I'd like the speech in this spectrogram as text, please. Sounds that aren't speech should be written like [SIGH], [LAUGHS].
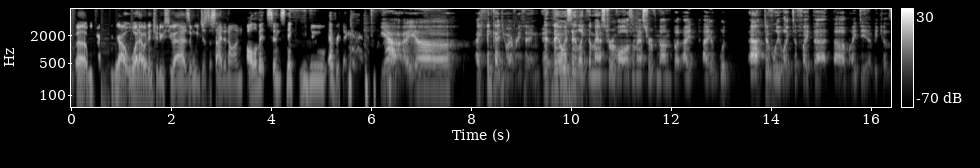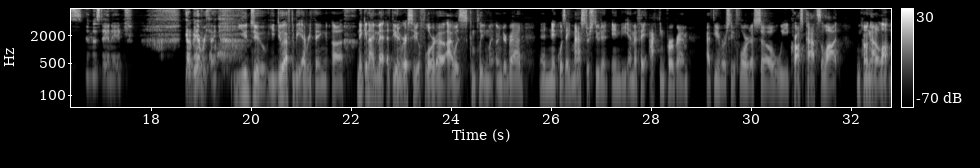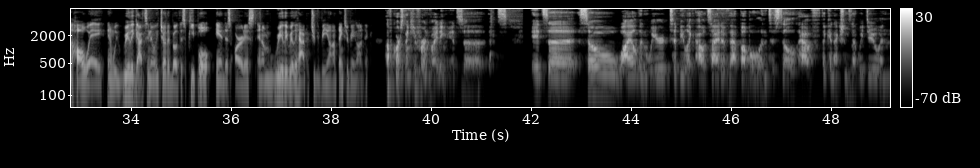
uh, we tried to figure out what I would introduce you as, and we just decided on all of it since Nick, you do everything. [LAUGHS] yeah, I uh, I think I do everything. It, they always say like the master of all is the master of none, but I I would actively like to fight that um, idea because in this day and age got to be everything. You do. You do have to be everything. Uh, Nick and I met at the University of Florida. I was completing my undergrad, and Nick was a master student in the MFA acting program at the University of Florida. So we crossed paths a lot. We hung out a lot in the hallway, and we really got to know each other both as people and as artists. And I'm really, really happy that you could be on. Thanks for being on, Nick. Of course. Thank you for inviting me. It's uh, [LAUGHS] it's it's uh so wild and weird to be like outside of that bubble and to still have the connections that we do and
